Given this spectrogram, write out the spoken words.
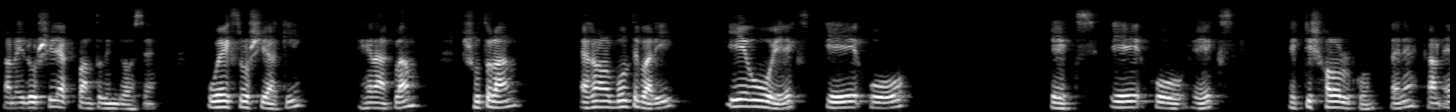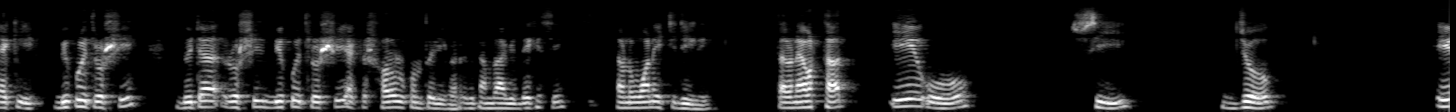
কারণ এই রশ্মির এক প্রান্ত বিন্দু আছে। ও এক্স রশ্মি আঁকি, এখানে আঁকলাম। সুতরাং এখন আমরা বলতে পারি A O X A O X A O X একটি সরল কোণ, তাই না? কারণ একই বিপরীত রশ্মি, দুইটা রশ্মির বিপরীত রশ্মি একটা সরল কোণ তৈরি করে, যেটা আমরা আগে দেখেছি। মানে ওয়ান এইটি ডিগ্রি তার মানে অর্থাৎ এ ও সি যোগ A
